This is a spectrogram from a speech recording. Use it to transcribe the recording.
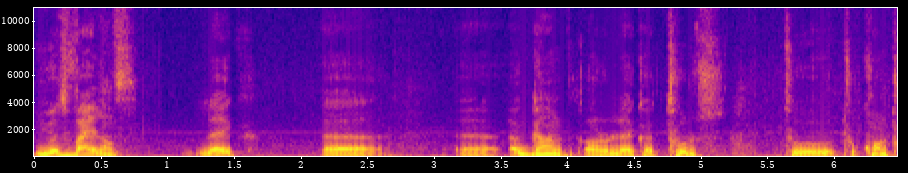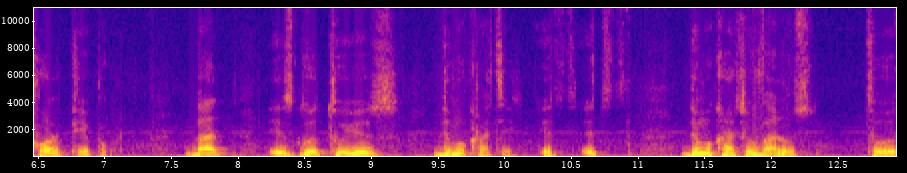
use violence like uh, uh, a gun or like a tools to, to control people. But it's good to use democratic, it's, it's democratic values to,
